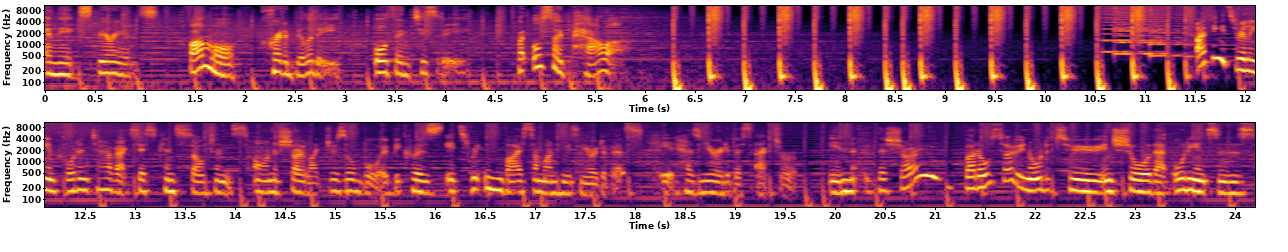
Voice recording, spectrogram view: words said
and the experience far more credibility, authenticity, but also power. I think it's really important to have access consultants on a show like Drizzle Boy because it's written by someone who's neurodiverse. It has neurodiverse actor in the show, but also in order to ensure that audiences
